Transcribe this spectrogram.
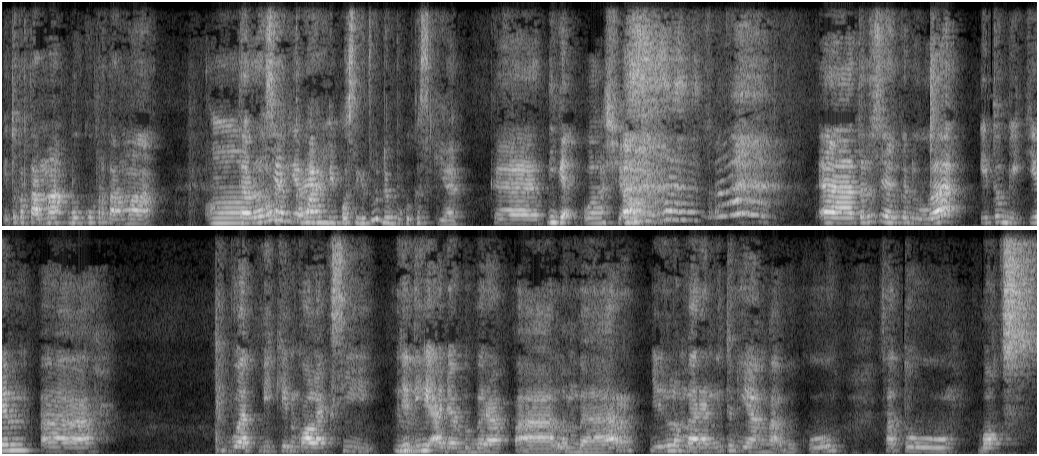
Itu pertama buku pertama. Oh, Terus oh, yang akhirnya- kemarin di posting itu udah buku kesekian Ketiga. wah Eh, terus yang kedua itu bikin eh, buat bikin koleksi. Jadi ada beberapa lembar. Jadi lembaran itu dia nggak buku, satu box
